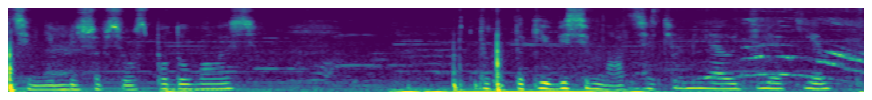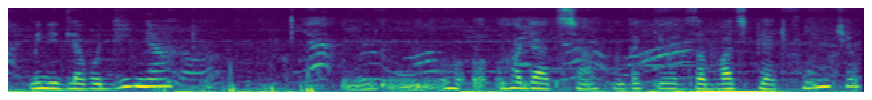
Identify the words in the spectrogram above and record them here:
Оці мені більше всього сподобались. Тут такі 18. Міняють ті, які мені для водіння годяться. Такі от за 25 фунтів.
